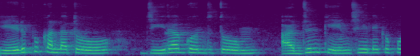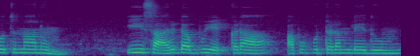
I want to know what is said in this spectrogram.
ఏడుపు కళ్ళతో జీరా గొంతుతో అర్జున్కి ఏం చేయలేకపోతున్నాను? ఈసారి డబ్బు ఎక్కడా? అప్పు పుట్టడం లేదు.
